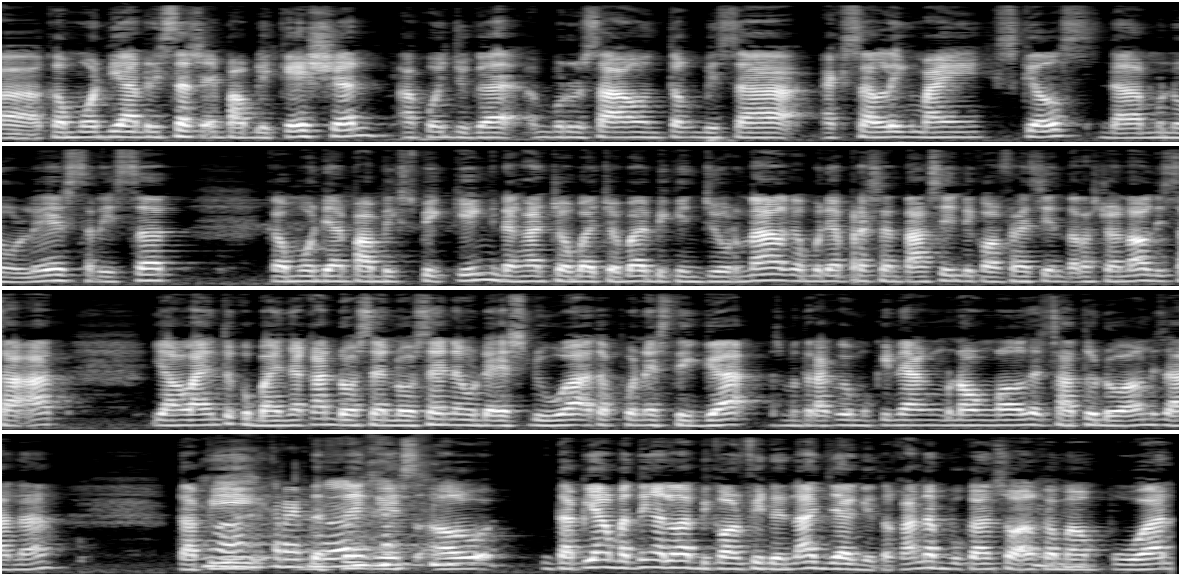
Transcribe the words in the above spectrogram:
Uh, kemudian research and publication, aku juga berusaha untuk bisa excelling my skills dalam menulis, riset, kemudian public speaking dengan coba-coba bikin jurnal, kemudian presentasi di konferensi internasional di saat yang lain tuh kebanyakan dosen-dosen yang udah S2 ataupun S3, sementara aku mungkin yang menongol satu doang di sana. Tapi Wah, the thing is all tapi yang penting adalah be confident aja gitu karena bukan soal hmm. kemampuan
